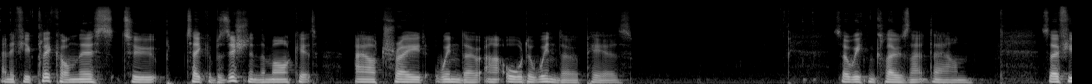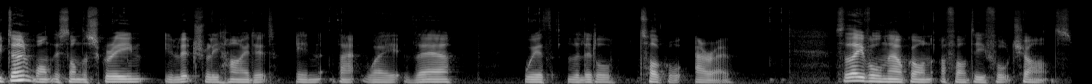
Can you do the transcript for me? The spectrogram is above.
And if you click on this to take a position in the market, our trade window, our order window appears. So we can close that down. So if you don't want this on the screen, you literally hide it in that way there with the little toggle arrow. So they've all now gone off our default charts.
